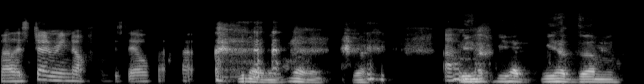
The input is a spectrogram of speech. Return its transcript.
Well, it's generally not from Brazil, but that's. You know what I mean? You know what I mean? Yeah. um, we had we had we had um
